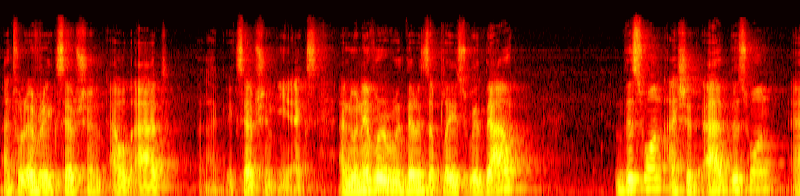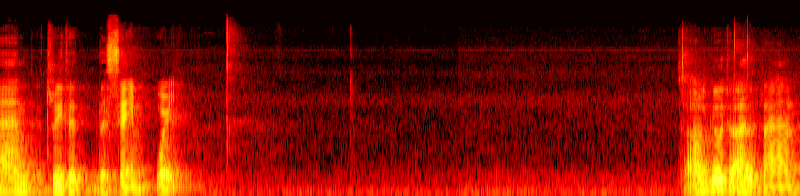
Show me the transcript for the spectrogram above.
and for every exception, I will add like exception EX. And whenever there is a place without this one, I should add this one and treat it the same way. So I'll go to add a plan,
